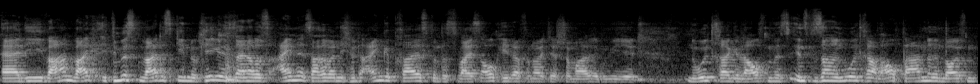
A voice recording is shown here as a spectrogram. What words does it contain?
Äh, die, waren weit, die müssten weitestgehend okay gewesen sein, aber das eine Sache war nicht mit eingepreist und das weiß auch jeder von euch, der schon mal irgendwie ein Ultra gelaufen ist, insbesondere ein Ultra, aber auch bei anderen Läufen.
